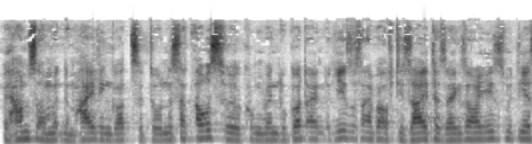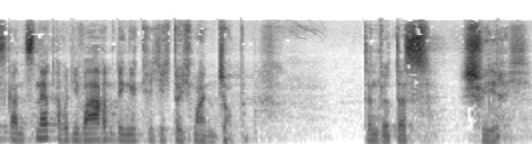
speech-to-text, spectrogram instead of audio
Wir haben es auch mit einem heiligen Gott zu tun. Es hat Auswirkungen, wenn du Gott, ein, Jesus einfach auf die Seite sagst, sag, Jesus, mit dir ist ganz nett, aber die wahren Dinge kriege ich durch meinen Job. Dann wird das schwierig.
